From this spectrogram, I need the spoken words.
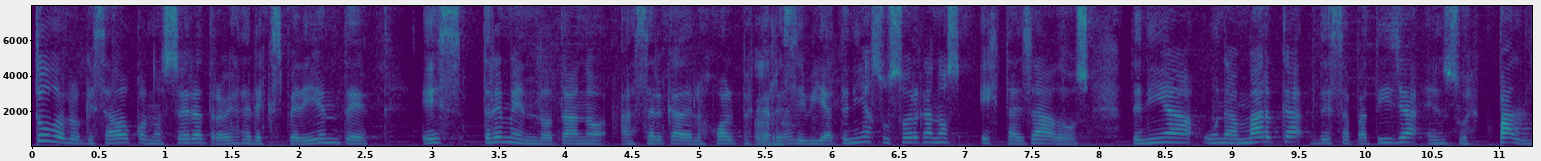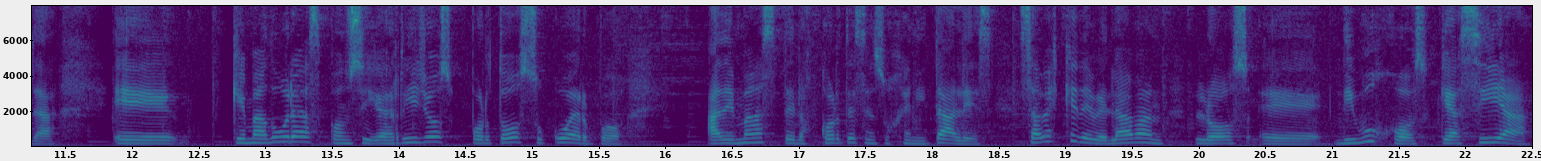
todo lo que se ha dado a conocer a través del expediente es tremendo, Tano, acerca de los golpes que recibía. Tenía sus órganos estallados, tenía una marca de zapatilla en su espalda, eh, quemaduras con cigarrillos por todo su cuerpo además de los cortes en sus genitales. ¿Sabes qué develaban los eh, dibujos que hacía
